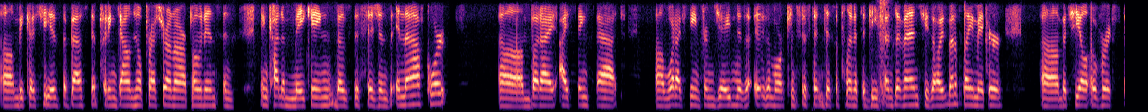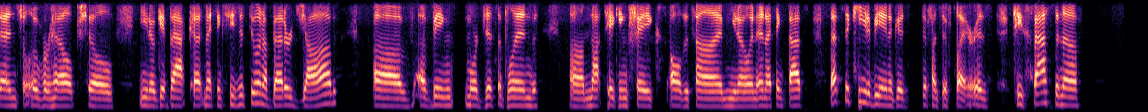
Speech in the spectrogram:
um, because she is the best at putting downhill pressure on our opponents and, and kind of making those decisions in the half court. Um, but I, I think that uh, what I've seen from Jaden is is a more consistent discipline at the defensive end. She's always been a playmaker, um, but she'll overextend, she'll overhelp, she'll, you know, get back cut, and I think she's just doing a better job of of being more disciplined, um, not taking fakes all the time, you know, and and I think that's that's the key to being a good defensive player is she's fast enough,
